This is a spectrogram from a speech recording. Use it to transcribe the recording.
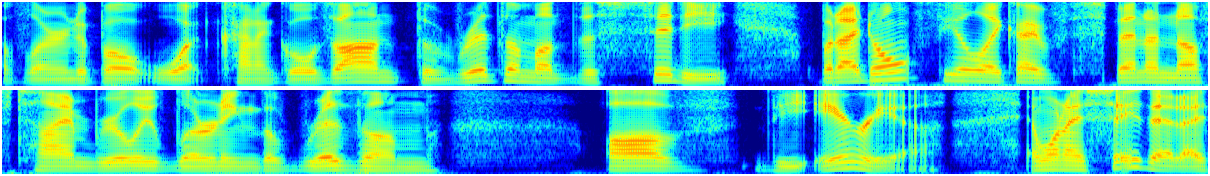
I've learned about what kind of goes on, the rhythm of the city. But I don't feel like I've spent enough time really learning the rhythm of the area. And when I say that, I,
